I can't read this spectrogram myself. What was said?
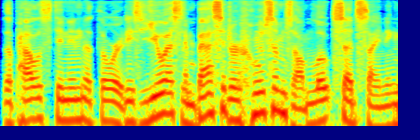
the Palestinian Authority's U.S. Ambassador Hussam Zomlot said signing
